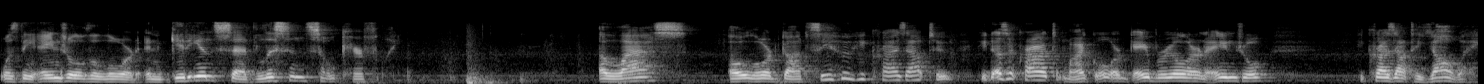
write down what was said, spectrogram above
was the angel of the Lord. And Gideon said, Listen so carefully. Alas, O Lord God. See who he cries out to? He doesn't cry out to Michael or Gabriel or an angel, he cries out to Yahweh.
